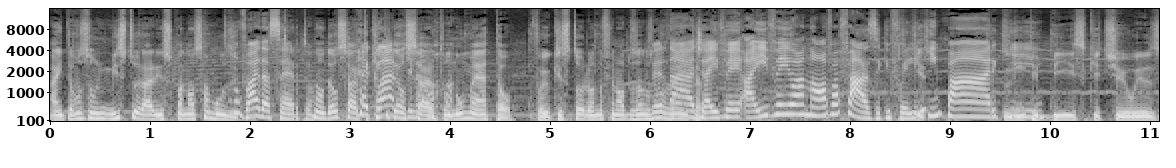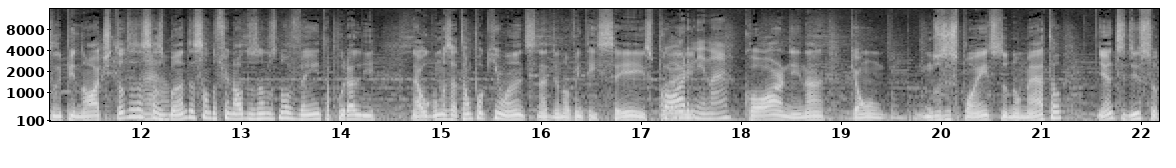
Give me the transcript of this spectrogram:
Ah, então vamos misturar isso com a nossa música. Não vai dar certo. Não deu certo. É o que, claro que deu que certo? No metal. Foi o que estourou no final dos anos Verdade, 90. aí veio, aí veio a nova fase, que foi Linkin Park. Limp Bizkit, o Slipknot, todas essas É. bandas são do final dos anos 90, por ali. Né? Algumas até um pouquinho antes, né? De 96, por Korn, aí. né? Korn, né? Que é um, um dos expoentes do nu metal. E antes disso,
